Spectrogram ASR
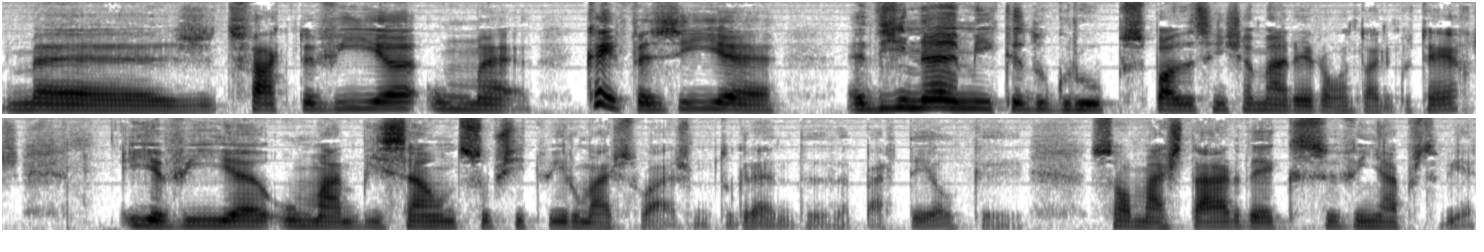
Mas, de facto, havia uma... Quem fazia a dinâmica do grupo, se pode assim chamar, era o António Guterres, e havia uma ambição de substituir o Mário Soares, muito grande da parte dele, que só mais tarde é que se vinha a perceber.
